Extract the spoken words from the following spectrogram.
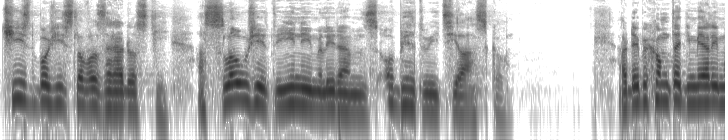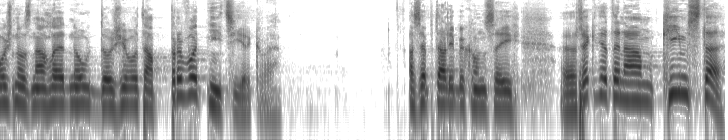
číst boží slovo s radostí a sloužit jiným lidem s obětující láskou. A kdybychom teď měli možnost nahlédnout do života prvotní církve a zeptali bychom se jich, řekněte nám, kým jste?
